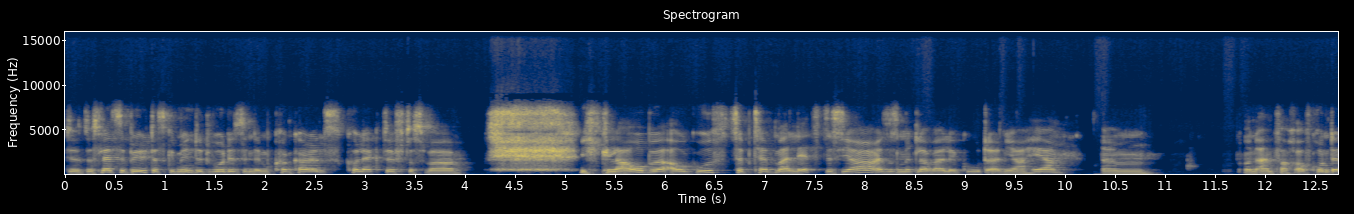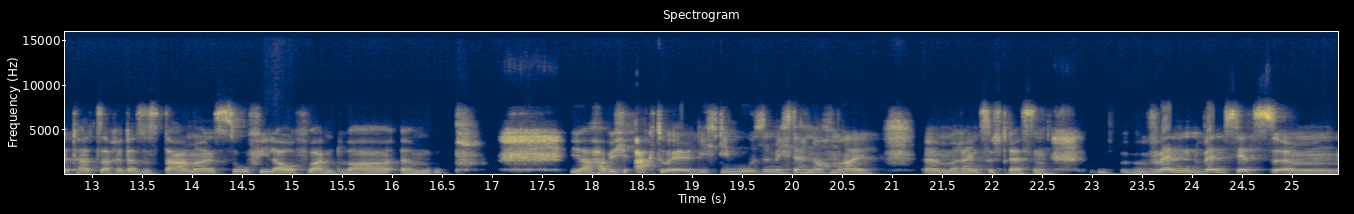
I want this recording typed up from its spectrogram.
das letzte Bild, das gemintet wurde, ist in dem Concurrence Collective. Das war, ich glaube, August, September letztes Jahr. Also ist mittlerweile gut ein Jahr her. Ähm, und einfach aufgrund der Tatsache, dass es damals so viel Aufwand war, ähm, ja, habe ich aktuell nicht die Muse, mich da nochmal ähm, reinzustressen. Wenn es jetzt ähm,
